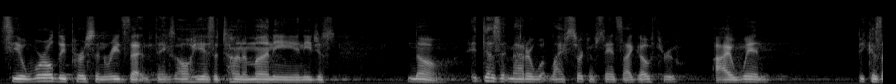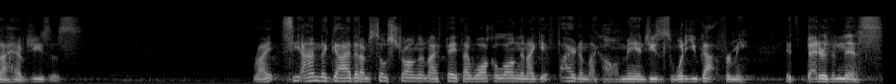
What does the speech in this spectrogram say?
see, a worldly person reads that and thinks, oh, he has a ton of money and he just, no, it doesn't matter what life circumstance I go through, I win because I have Jesus right? See, I'm the guy that I'm so strong in my faith, I walk along and I get fired. I'm like, oh man, Jesus, what do you got for me? It's better than this.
